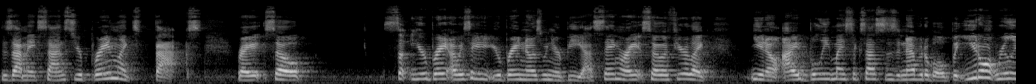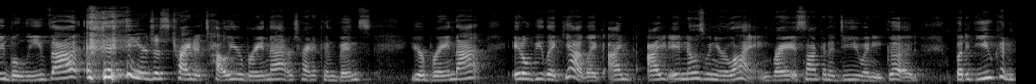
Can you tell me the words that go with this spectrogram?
Does that make sense? Your brain likes facts right? So so your brain i always say your brain knows when you're bsing right? So if you're like you know i believe my success is inevitable but you don't really believe that you're just trying to tell your brain that or trying to convince your brain that, it'll be like, yeah, like I, I, it knows when you're lying, right? It's not going to do you any good. But if you can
